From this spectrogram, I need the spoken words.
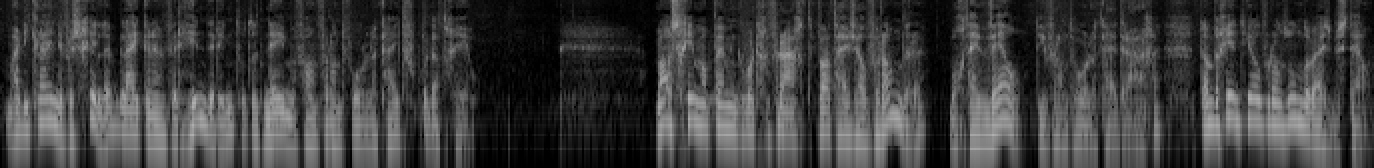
Maar die kleine verschillen blijken een verhindering tot het nemen van verantwoordelijkheid voor dat geheel. Maar als Schimmelpenninck wordt gevraagd wat hij zou veranderen, mocht hij wel die verantwoordelijkheid dragen, dan begint hij over ons onderwijsbestel.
